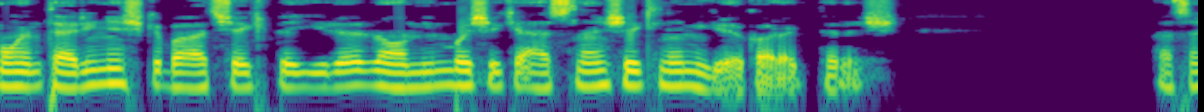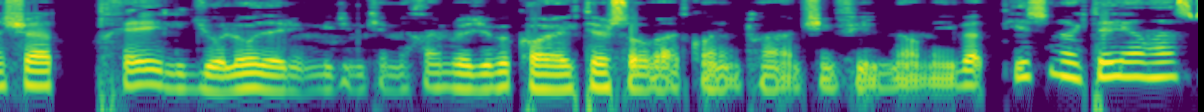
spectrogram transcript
مهمترینش که باید شکل بگیره رامین باشه که اصلا شکل نمی‌گیره کاراکترش. اصلا شاید خیلی جلو داریم میریم که می‌خوایم راجع به کاراکتر صحبت کنیم تو همچین فیلم نامه ای و یه نکته هم هست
